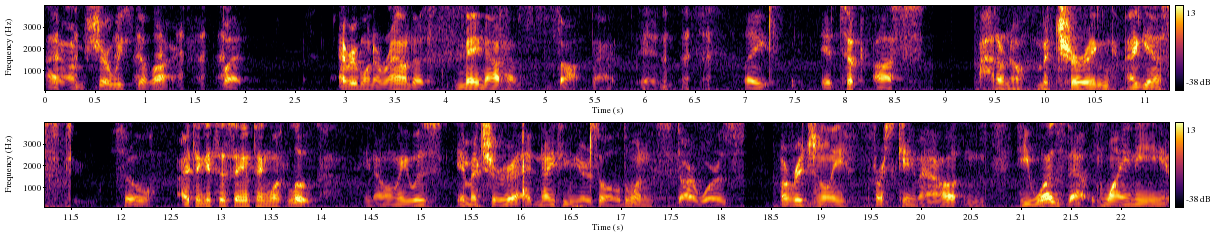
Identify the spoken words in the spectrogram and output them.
I, I'm sure we still are, but everyone around us may not have thought that, and like it took us, I don't know, maturing, I guess. To, so I think it's the same thing with Luke. You know, he was immature at 19 years old when Star Wars originally first came out, and he was that whiny,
